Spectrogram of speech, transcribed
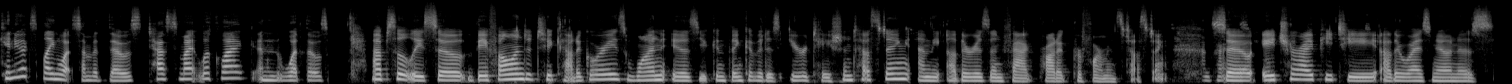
can you explain what some of those tests might look like and what those? Absolutely. So, they fall into two categories. One is you can think of it as irritation testing, and the other is, in fact, product performance testing. Okay. So, HRIPT, otherwise known as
